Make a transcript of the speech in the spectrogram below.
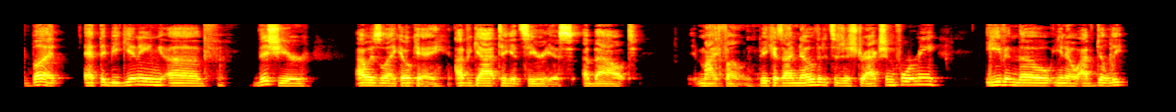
But at the beginning of this year, I was like, okay, I've got to get serious about my phone because I know that it's a distraction for me. Even though, you know, I've delete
